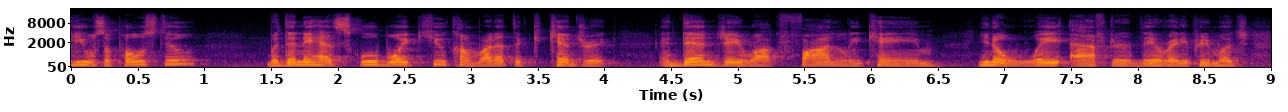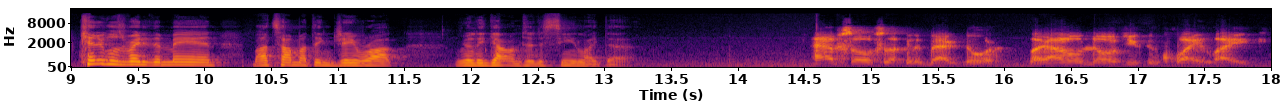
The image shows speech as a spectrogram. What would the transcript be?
he was supposed to. But then they had Schoolboy Q come right after Kendrick, and then Jay Rock finally came. You know, way after they already pretty much Kendrick was ready the man. By the time I think Jay Rock really got into the scene like that. Ab-Soul stuck in the back door. Like I don't know if you can quite like.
